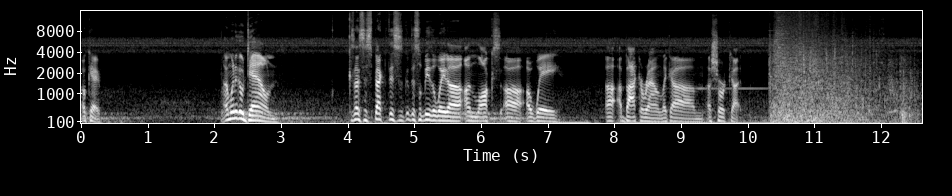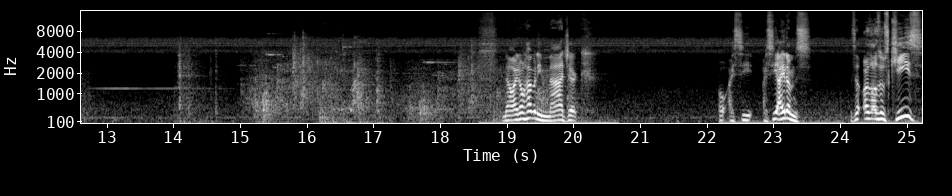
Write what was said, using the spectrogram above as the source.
Okay, I'm gonna go down. Because I suspect this is this will be the way to unlock uh, a way uh, back around, like um, a shortcut. Now I don't have any magic. Oh, I see. I see items. It, are those keys?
